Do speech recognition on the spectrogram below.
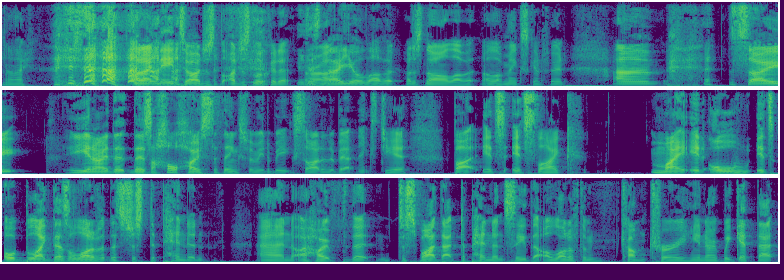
No, I don't need to. I just I just look at it. You just alright? know you'll love it. I just know I love it. I love Mexican food. Um, so you know, th- there's a whole host of things for me to be excited about next year, but it's it's like my it all it's all like there's a lot of it that's just dependent, and I hope that despite that dependency, that a lot of them come true. You know, we get that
